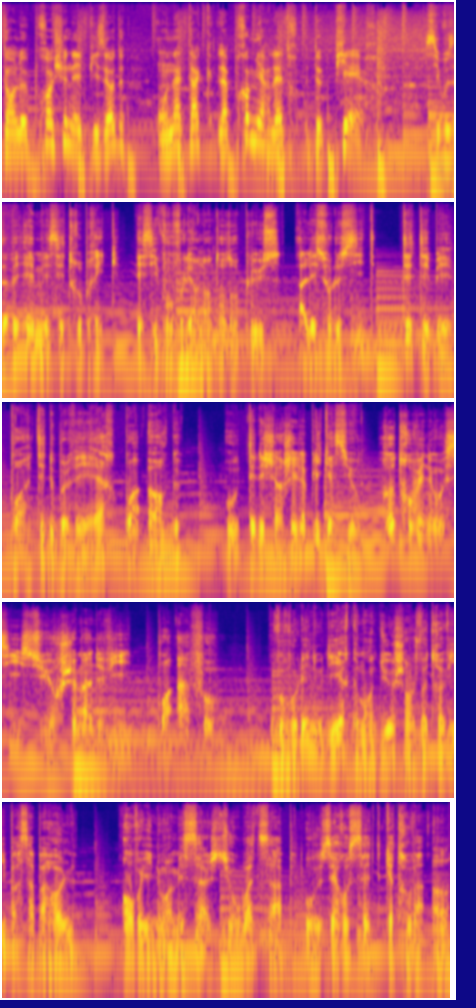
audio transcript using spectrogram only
Dans le prochain épisode, on attaque la première lettre de Pierre. Si vous avez aimé cette rubrique et si vous voulez en entendre plus, allez sur le site ttb.twr.org ou téléchargez l'application. Retrouvez-nous aussi sur chemindevie.info. Vous voulez nous dire comment Dieu change votre vie par sa parole? Envoyez-nous un message sur WhatsApp au 07 81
